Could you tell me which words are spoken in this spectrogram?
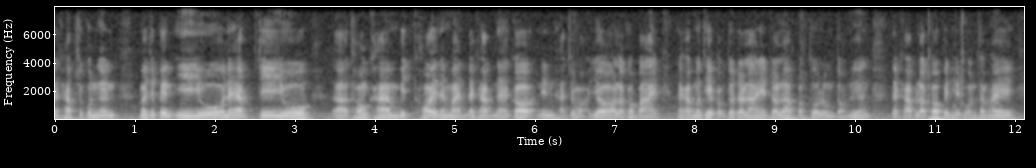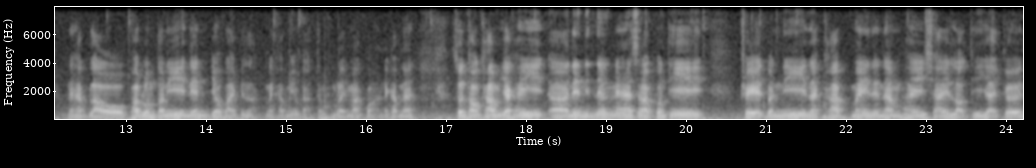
นะครับสกุลเงินมันจะเป็น EU นะครับ GU ทองคำบิตคอยน้ำมันนะครับนะก็เน้นหาจังหวะย่อแล้วก็บายนะครับเมื่อเทียบกับตัวดอลลาร์เนี่ยดอลลาร์ปรับตัวลงต่อเนื่องนะครับแล้วก็เป็นเหตุผลทำให้นะครับเราภาพรวมตอนนี้เน้นย่อบายเป็นหลักนะครับมีโอกาสทำกำไรมากกว่านะครับนะส่วนทองคำอยากให้อ่าเน้นนิดนึงนะฮะสำหรับคนที่เทรดวันนี้นะครับไม่แนะนำให้ใช้หลอตที่ใหญ่เกิน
